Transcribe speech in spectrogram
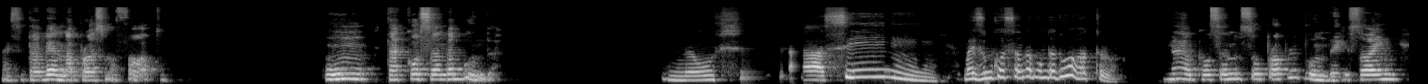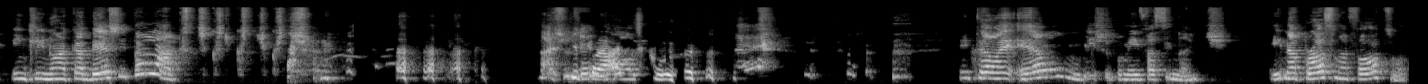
Mas você está vendo na próxima foto? Um está coçando a bunda. Não. Ah, sim! Mas um coçando a bunda do outro. Não, coçando sua própria bunda. Ele só inclinou a cabeça e está lá. Acho que prático. É. Então, é, é um bicho para mim fascinante. E na próxima foto,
